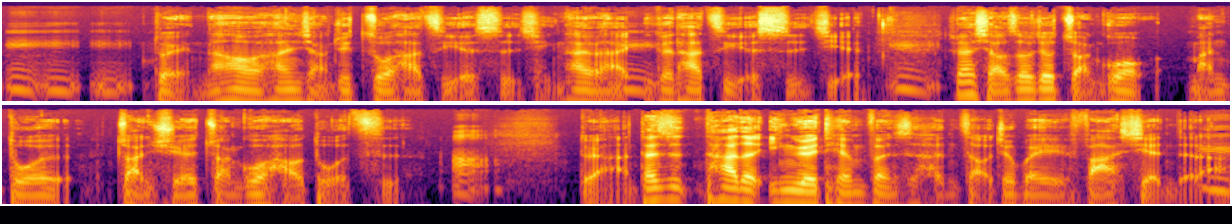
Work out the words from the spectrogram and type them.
嗯嗯嗯，对，然后他很想去做他自己的事情，他有他一个他自己的世界，嗯，所以他小时候就转过蛮多转学，转过好多次，哦，对啊，但是他的音乐天分是很早就被发现的啦，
